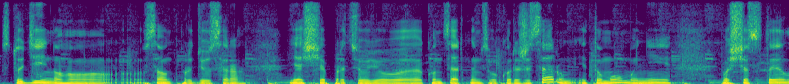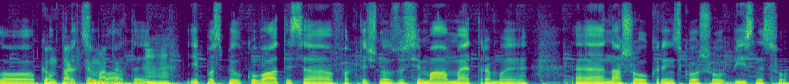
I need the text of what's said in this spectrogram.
студійного саунд-продюсера, я ще працюю е, концертним звукорежисером, і тому мені пощастило Контакти попрацювати Мгм. і поспілкуватися фактично з усіма метрами нашого українського шоу-бізнесу.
